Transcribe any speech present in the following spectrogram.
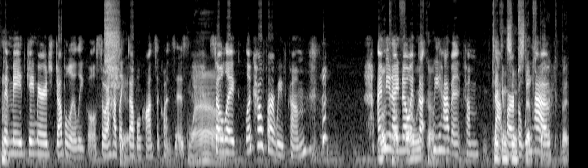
that Hmm. made gay marriage double illegal. So it had like double consequences. Wow. So like look how far we've come. I mean, I know it come. we haven't come that far, some but we steps have. back, but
